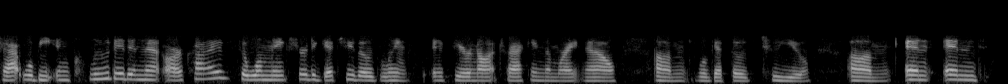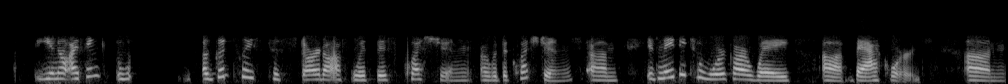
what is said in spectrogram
chat will be included in that archive. So we'll make sure to get you those links if you're not tracking them right now. Um, we'll get those to you. Um, and, and, you know, I think a good place to start off with this question, or with the questions, um, is maybe to work our way uh, backwards. Um,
